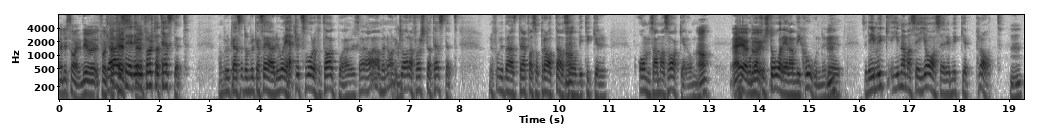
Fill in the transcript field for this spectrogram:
Ja, du sa det. Det var första ja, jag testet. säger det är det första testet. De brukar, de brukar säga att du var jäkligt svår att få tag på. Sa, ja, men nu har Mm. ni klarat första testet. Nu får vi bara träffas och prata och se Ja. om vi tycker om samma saker. Om, Ja. Nej, ja, om då... jag förstår eran vision. Mm. Det, så det är mycket, innan man säger ja så är det mycket prat. Mm.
